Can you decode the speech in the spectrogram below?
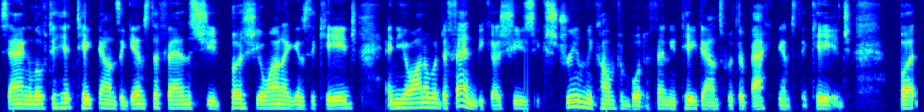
Zhang look to hit takedowns against the fence. She'd push Joanna against the cage, and Joanna would defend because she's extremely comfortable defending takedowns with her back against the cage. But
